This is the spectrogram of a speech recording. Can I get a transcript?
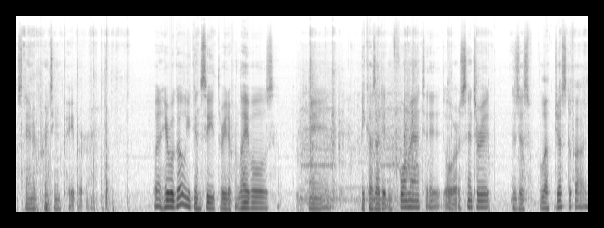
standard printing paper. But here we go. You can see three different labels and because I didn't format it or center it it's just left justified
